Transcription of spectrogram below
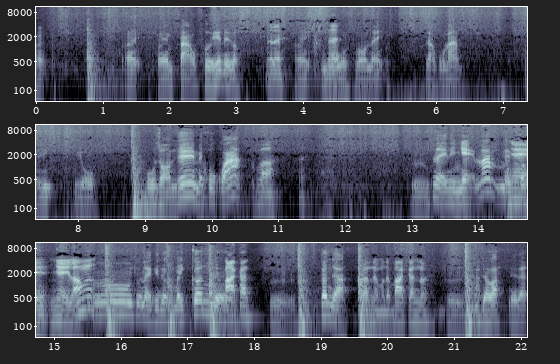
Đấy. Đấy của em báo phơi hết đây rồi. Đây đây. Đấy Đấy. ngon đấy. Rảo cổ lam đấy dồi. Khô giòn thế mày khô quá. Vâng ừ, cái này thì nhẹ lắm mày nhẹ nhẹ lắm. Không... Ô, chỗ này thì được mấy cân rồi. Ba cân. Ừ. cân rồi à? Cân này mà được ba cân thôi. Ừ. được rồi để đấy.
